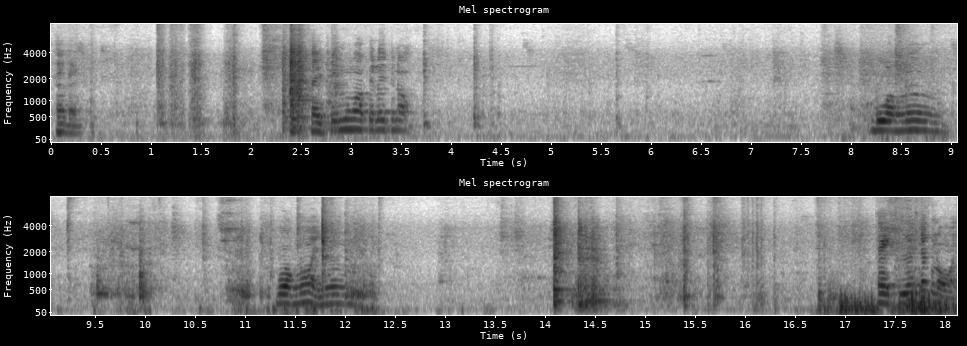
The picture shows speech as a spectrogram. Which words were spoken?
ใช่ไหมใส่เป็นนัวไปเลยพี่น้อง บวงหนึ่งบวงน้อยหนึ่งใส่เกลือจักหน่อย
